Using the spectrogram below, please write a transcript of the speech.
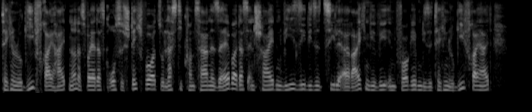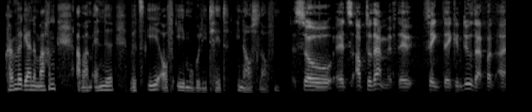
Technologiefreiheit, ne, das war ja das große Stichwort, so lasst die Konzerne selber das entscheiden, wie sie diese Ziele erreichen, die wir ihnen vorgeben. Diese Technologiefreiheit können wir gerne machen, aber am Ende wird es eh auf E-Mobilität hinauslaufen. So it's up to them if they think they can do that. But uh,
